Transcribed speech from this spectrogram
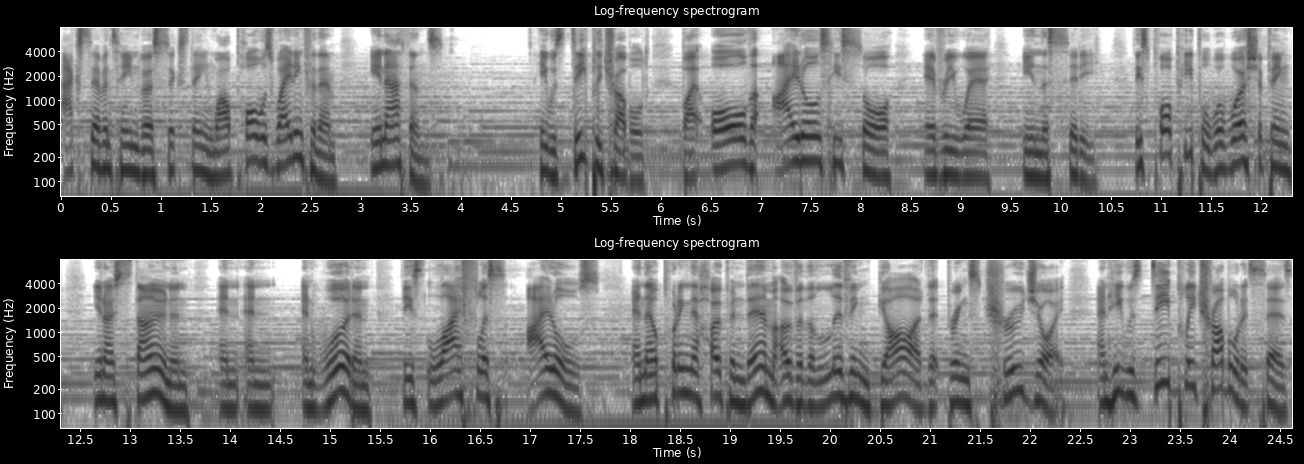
Acts 17, verse 16. While Paul was waiting for them in Athens, he was deeply troubled by all the idols he saw everywhere in the city. These poor people were worshiping, you know, stone and and and and wood and these lifeless idols and they were putting their hope in them over the living God that brings true joy. And he was deeply troubled, it says.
